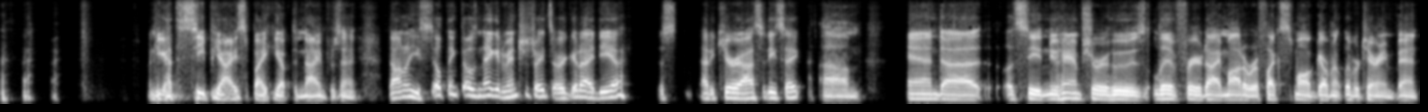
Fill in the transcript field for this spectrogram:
when you got the CPI spiking up to 9%. Donald, you still think those negative interest rates are a good idea? Just out of curiosity's sake. Um, and uh, let's see, New Hampshire, whose live free or die motto reflects small government libertarian bent,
